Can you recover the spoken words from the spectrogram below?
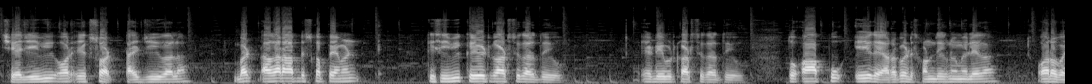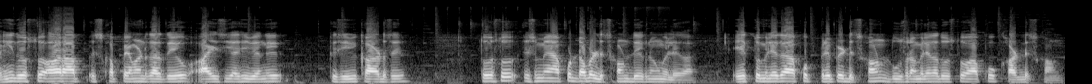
छः जी बी और एक सौ अट्ठाईस जी वाला। बट अगर आप इसका पेमेंट किसी भी क्रेडिट कार्ड से करते हो, या डेबिट कार्ड से करते हो तो आपको एक हज़ार रुपये डिस्काउंट देखने को मिलेगा। और वहीं दोस्तों, अगर आप इसका पेमेंट करते हो आई सी आई बैंक किसी भी कार्ड से, दोस्तों, इसमें आपको डबल डिस्काउंट देखने को मिलेगा। एक तो मिलेगा आपको प्रीपेड डिस्काउंट दूसरा मिलेगा दोस्तों आपको कार्ड डिस्काउंट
